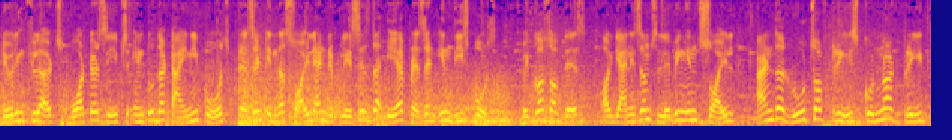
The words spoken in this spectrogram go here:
During floods, water seeps into the tiny pores present in the soil and replaces the air present in these pores. Because of this, organisms living in soil and the roots of trees could not breathe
